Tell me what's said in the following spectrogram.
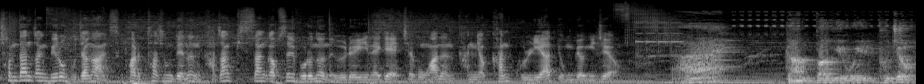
첨단 장비로 무장한 스파르타 중대는 가장 비싼 값을 부르는 의뢰인에게 제공하는 강력한 골리앗 용병이지요. 깜빡이 오일 부족.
